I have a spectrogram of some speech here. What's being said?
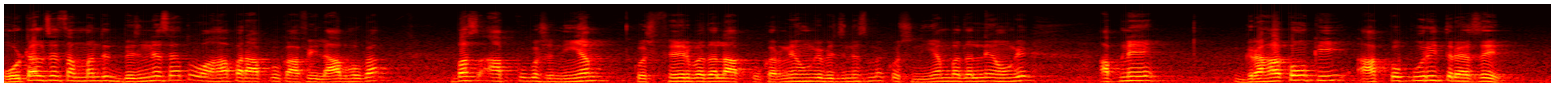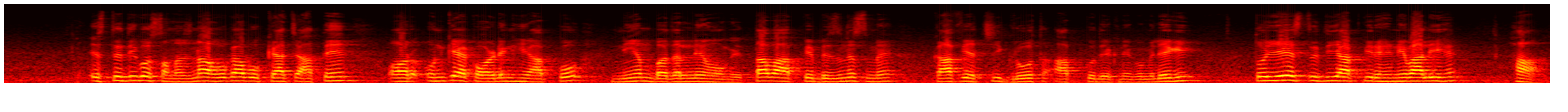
होटल से संबंधित बिज़नेस है तो वहाँ पर आपको काफ़ी लाभ होगा। बस आपको कुछ नियम, कुछ फेरबदल आपको करने होंगे बिज़नेस में, कुछ नियम बदलने होंगे। अपने ग्राहकों की आपको पूरी तरह से स्थिति को समझना होगा, वो क्या चाहते हैं और उनके अकॉर्डिंग ही आपको नियम बदलने होंगे। तब आपके बिज़नेस में काफ़ी अच्छी ग्रोथ आपको देखने को मिलेगी। तो ये स्थिति आपकी रहने वाली है। हाँ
